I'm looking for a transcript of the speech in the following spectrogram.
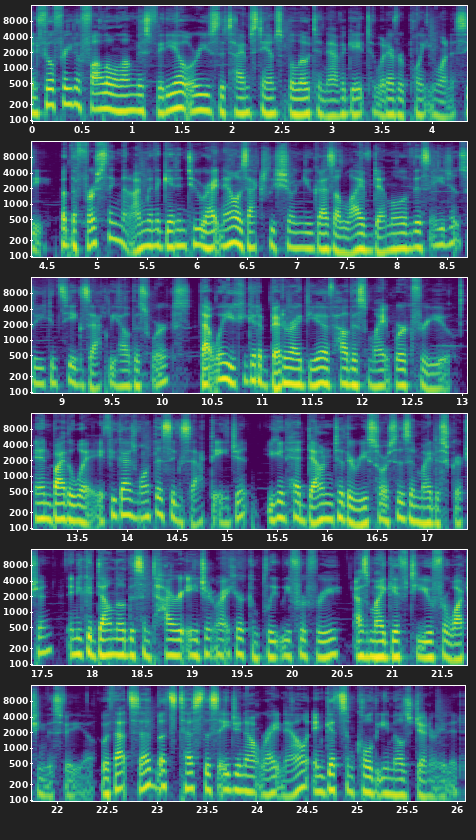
And feel free to follow along this video or use the timestamps below to navigate to whatever point you want to see. But the first thing that I'm going to get into right now is actually showing you guys a live demo of this agent so you can see exactly how this works. That way you can get a better idea of how this might work for you. And by the way, if you guys want this exact agent, you can head down into the resources in my description and you could download this entire agent right here completely for free as my gift to you for watching this video. With that said, let's test this agent out right now and get some cold emails generated.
